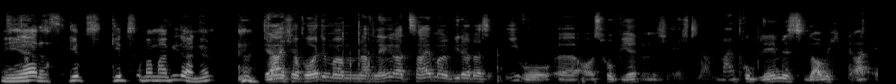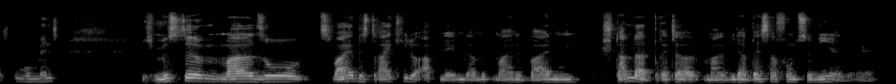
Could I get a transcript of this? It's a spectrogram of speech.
Ja, das gibt's, gibt's immer mal wieder, ne? Ja, ich habe heute mal nach längerer Zeit mal wieder das Ivo äh, ausprobiert und ich echt, mein Problem ist, glaube ich, gerade echt im Moment, ich müsste mal so zwei bis drei Kilo abnehmen, damit meine beiden Standardbretter mal wieder besser funktionieren. Ey.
